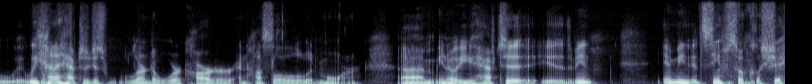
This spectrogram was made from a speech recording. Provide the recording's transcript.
we kind of have to just learn to work harder and hustle a little bit more. Um, you know, you have to. I mean, I mean, it seems so cliche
